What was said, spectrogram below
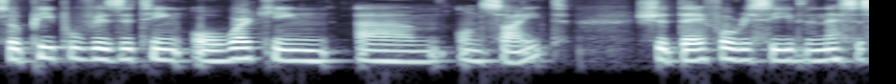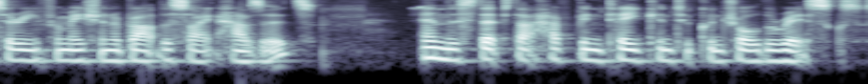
So, people visiting or working um, on site should therefore receive the necessary information about the site hazards and the steps that have been taken to control the risks.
